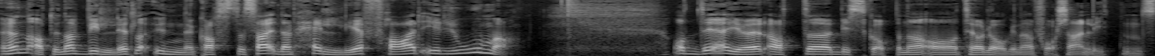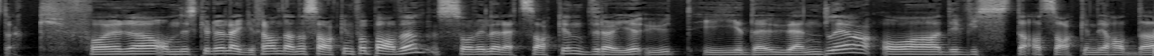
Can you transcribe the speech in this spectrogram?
hun at hun er villig til å underkaste seg Den hellige far i Roma. Og det gjør at eh, biskopene og teologene får seg en liten støkk. For eh, om de skulle legge fram denne saken for paven, så ville rettssaken drøye ut i det uendelige, og de visste at saken de hadde,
